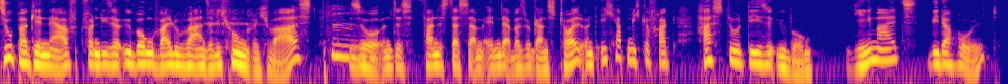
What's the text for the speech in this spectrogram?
super genervt von dieser Übung, weil du wahnsinnig hungrig warst. Mhm. So, und das fandest das am Ende aber so ganz toll. Und ich habe mich gefragt, hast du diese Übung jemals wiederholt?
